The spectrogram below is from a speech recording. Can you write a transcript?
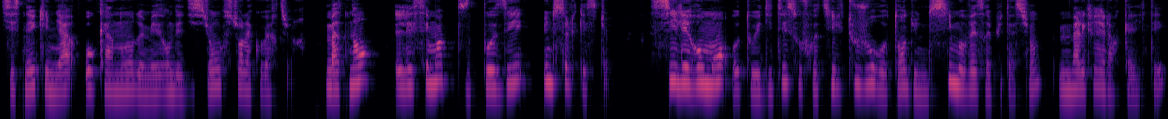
si ce n'est qu'il n'y a aucun nom de maison d'édition sur la couverture. Maintenant, laissez-moi vous poser une seule question. Si les romans auto-édités souffrent-ils toujours autant d'une si mauvaise réputation, malgré leur qualité?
